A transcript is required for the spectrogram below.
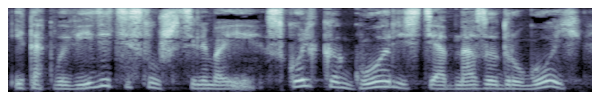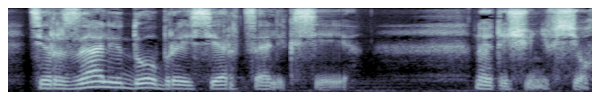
Итак, вы видите, слушатели мои, сколько горести одна за другой терзали доброе сердце Алексея. Но это еще не все.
